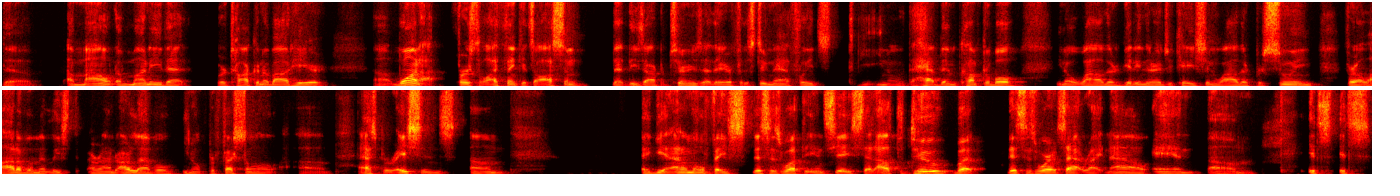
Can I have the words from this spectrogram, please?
the amount of money that we're talking about here. Uh, one, first of all, I think it's awesome that these opportunities are there for the student athletes to, you know to have them comfortable you know while they're getting their education while they're pursuing for a lot of them at least around our level you know professional um, aspirations. Um, again i don't know if they this is what the ncaa set out to do but this is where it's at right now, and um, it's it's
